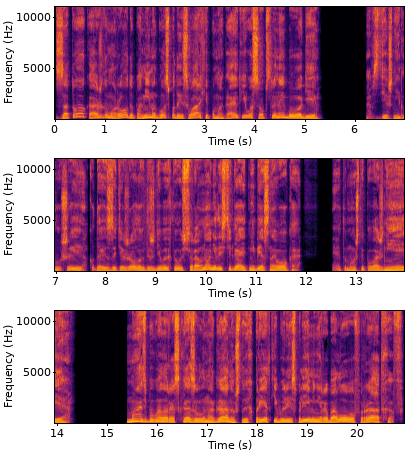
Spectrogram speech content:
Зато каждому роду, помимо Господа и Свархи, помогают его собственные боги. А в здешней глуши, куда из-за тяжелых дождевых туч все равно не достигает небесное око, это, может, и поважнее. Мать, бывало, рассказывала Магану, что их предки были из племени рыболовов-радхов,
